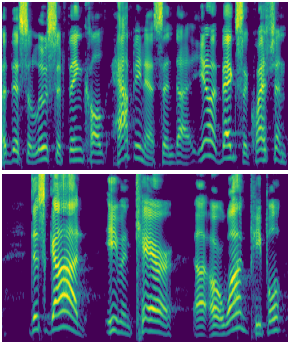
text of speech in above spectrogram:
uh, this elusive thing called happiness? And, uh, you know, it begs the question does God even care uh, or want people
